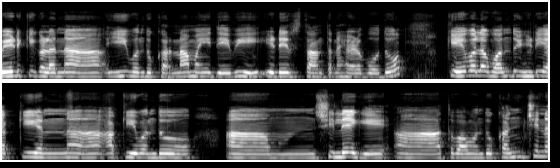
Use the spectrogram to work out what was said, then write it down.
ಬೇಡಿಕೆಗಳನ್ನು ಈ ಒಂದು ಕರ್ಣಾಮಯಿ ದೇವಿ ಈಡೇರಿಸ್ತಾ ಅಂತಲೇ ಹೇಳ್ಬೋದು. ಕೇವಲ ಒಂದು ಹಿಡಿ ಅಕ್ಕಿಯನ್ನು, ಅಕ್ಕಿ ಒಂದು ಶಿಲೆಗೆ ಅಥವಾ ಒಂದು ಕಂಚಿನ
